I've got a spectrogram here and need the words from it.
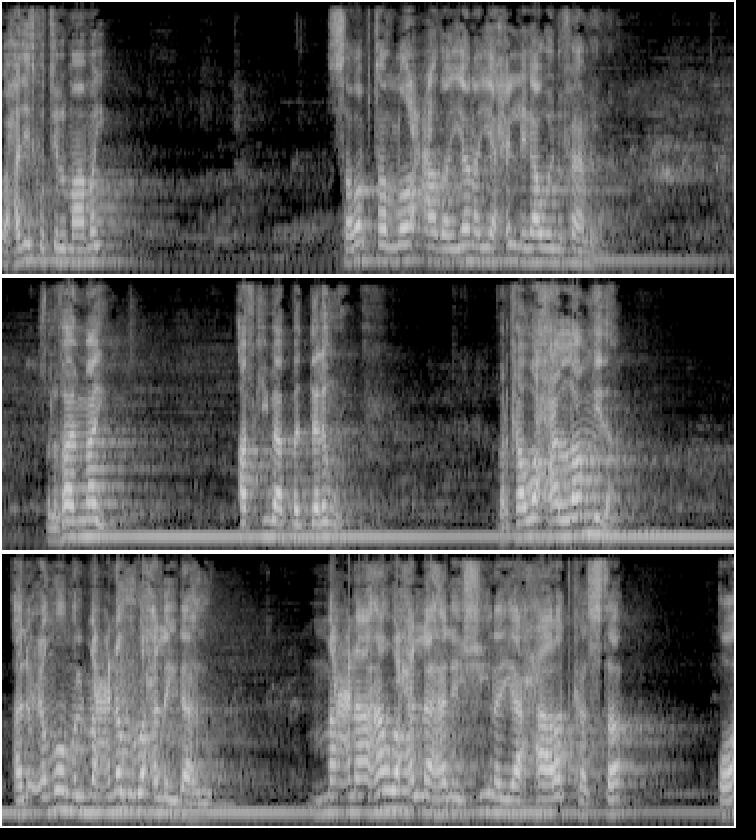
Oo xadiidku tilmaamay sababta loo cadayanaya xilligaa waynu fahmayna soo la fahmi maayo? Afkii baa bedelan wey. Marka waxaa la mida alcumuum almacnawi waxa la yidhaahdo. Macno ahaan waxaa la haleeshiinayaa xaalad kasta oo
